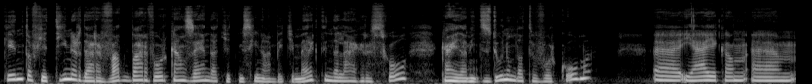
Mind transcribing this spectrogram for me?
kind of je tiener daar vatbaar voor kan zijn, dat je het misschien al een beetje merkt in de lagere school, kan je dan iets doen om dat te voorkomen? Uh, ja, je kan um,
